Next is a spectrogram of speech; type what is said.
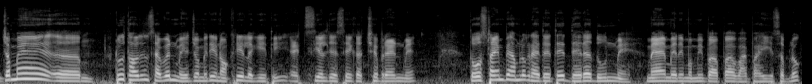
जब मैं थाउज़ेंड सेवन में जो मेरी नौकरी लगी थी एच सी एल जैसे एक अच्छे ब्रांड में तो उस टाइम पे हम लोग रहते थे देहरादून में मैं मेरे मम्मी पापा भाई भाई ये सब लोग।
